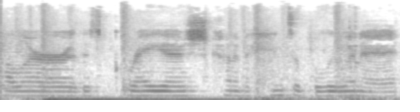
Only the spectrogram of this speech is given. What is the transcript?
color, this grayish, kind of a hint of blue in it,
